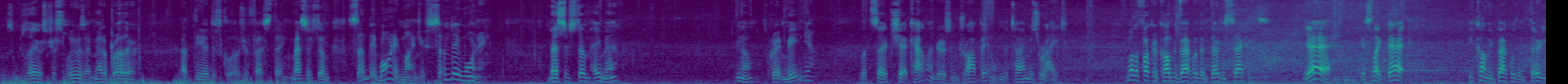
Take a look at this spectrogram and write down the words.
Losing players just lose. I met a brother at the uh, Disclosure Fest thing. Messaged him Sunday morning, mind you, Sunday morning. Messaged him, hey man, you know, it's great meeting you. Let's uh, check calendars and drop in when the time is right. Motherfucker called me back within 30 seconds. Yeah, it's like that. He called me back within 30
